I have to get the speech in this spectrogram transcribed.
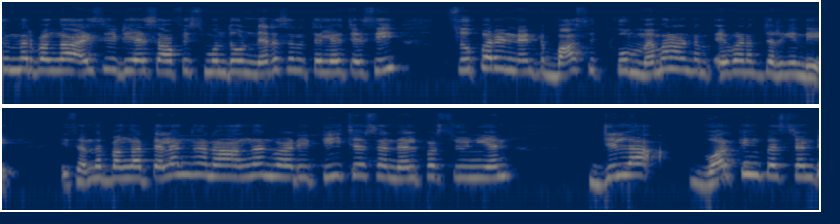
సందర్భంగా ఐసీడీఎస్ ఆఫీస్ ముందు నిరసన తెలియజేసి సూపరింటెండెంట్ బాసిత్కు మెమరాండం ఇవ్వడం జరిగింది. ఈ సందర్భంగా Telangana anganwadi teachers and helpers union జిల్లా వర్కింగ్ ప్రెసిడెంట్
